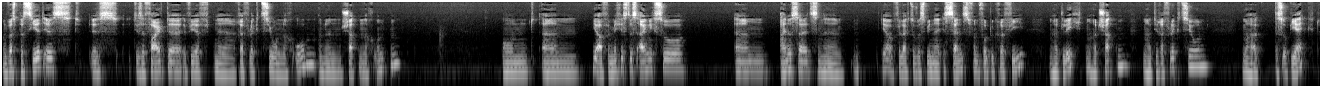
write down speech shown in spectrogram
Und was passiert ist, ist, diese Falte wirft eine Reflexion nach oben und einen Schatten nach unten. Und ähm, ja, für mich ist das eigentlich so ähm, einerseits eine, ja, vielleicht sowas wie eine Essenz von Fotografie. Man hat Licht, man hat Schatten, man hat die Reflexion, man hat das Objekt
